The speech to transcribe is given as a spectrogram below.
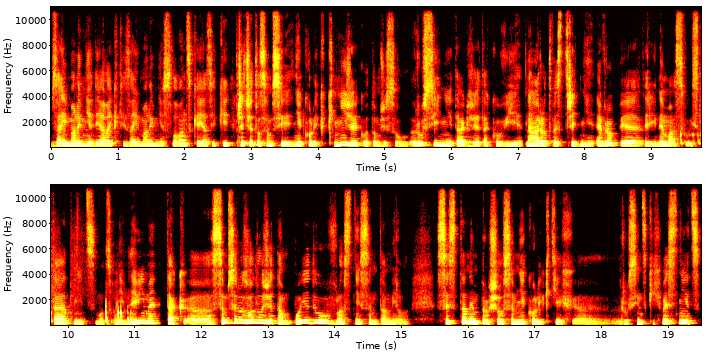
zajímaly mě dialekty, zajímaly mě slovanské jazyky. Přečetl jsem si několik knížek o tom, že jsou Rusíni, takže takový národ ve střední Evropě, který nemá svůj stát, nic moc o něm nevíme. Tak uh, jsem se rozhodl, že tam pojedu. Vlastně jsem tam měl se stanem, prošel jsem několik těch uh, rusínských vesnic,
